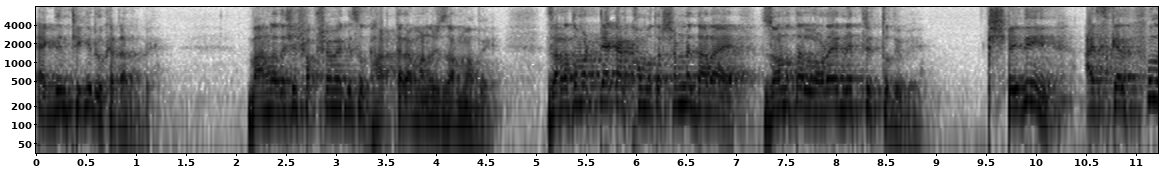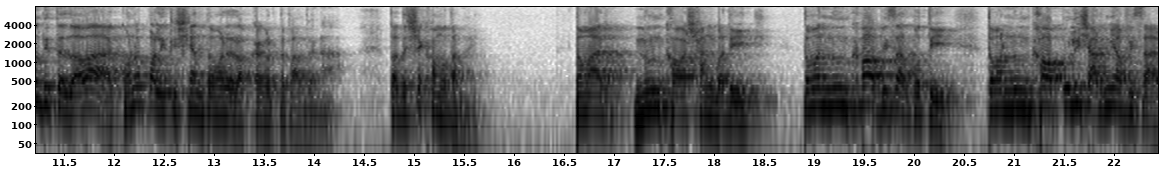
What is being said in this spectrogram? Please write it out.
একদিন ঠিকই রুখে দাঁড়াবে। বাংলাদেশে সবসময় কিছু ঘাটতারা মানুষ জন্মাবে। যারা তোমার টেকার ক্ষমতার সামনে দাঁড়ায়, জনতার লড়াইয়ের নেতৃত্ব দেবে। সেই দিন আজকের ফুল দিতে যাওয়া কোনো পলিটিশিয়ান তোমার রক্ষা করতে পারবে না। তাদের সে ক্ষমতা নাই। তোমার নুন খাওয়া সাংবাদিক, তোমার নুন খাওয়া বিচারপতি তোমার নুন খাওয়া পুলিশ আর্মি অফিসার,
